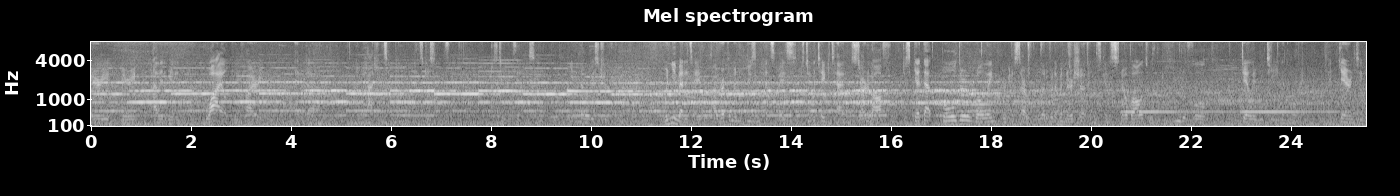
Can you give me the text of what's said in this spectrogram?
very, very highly debated, wildly fiery, and, uh, and passionate subject. That's just an example. Just two examples, even though it is true. When you meditate, I recommend take 10, start it off, just get that boulder rolling. We're gonna start with a little bit of inertia, and it's gonna snowball into a beautiful daily routine in the morning. I guarantee it.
